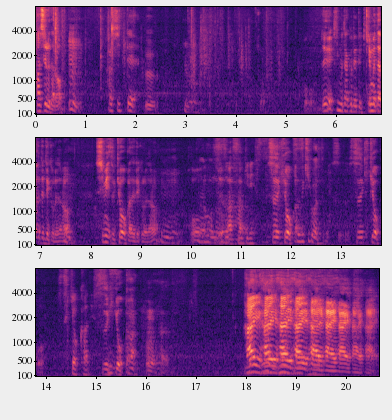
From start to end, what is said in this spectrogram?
走るだろ？ううん。走って。うん。ででキムタク出てきて。キムタク出てくるだろ？うん。清水京香出てくるだろ？うん鈴木です。鈴木京香。鈴木子鈴木京子。鈴木京香です。鈴木京香。はいうん。はいはいはいはいはいはいはいはいはい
